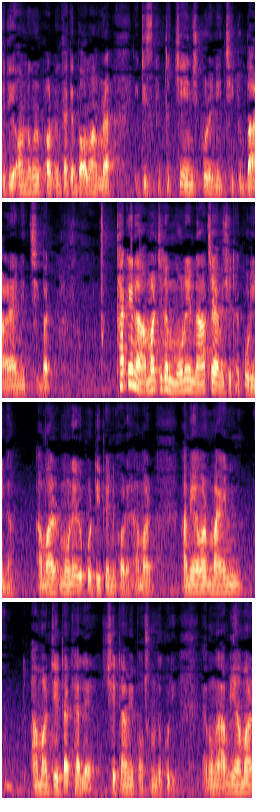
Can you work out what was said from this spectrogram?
যদি অন্য কোনো প্রবলেম থাকে, বলো, আমরা একটু স্ক্রিপ্টটা চেঞ্জ করে নিচ্ছি, একটু বাড়ায় নিচ্ছি। বাট থাকে না, আমার যেটা মনে না চায়, আমি সেটা করি না। আমার মনের উপর ডিপেন্ড করে। আমার, আমি আমার মাইন্ড আমার যেটা খেলে সেটা আমি পছন্দ করি। এবং আমি আমার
